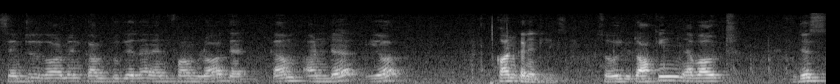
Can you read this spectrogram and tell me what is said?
central government come together and form law that come under your concurrent list. So we'll be talking about this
